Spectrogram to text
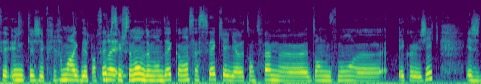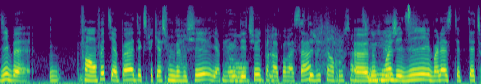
c'est une que j'ai pris vraiment avec des pincettes, parce que justement, on me demandait comment ça se fait qu'il y a autant de femmes dans le mouvement écologique. Et je dis, ben Enfin, en fait, il n'y a pas d'explication vérifiée, il n'y a pas eu d'études par rapport à ça. C'était juste un ressenti. Euh, donc moi, j'ai dit, voilà, c'était peut-être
